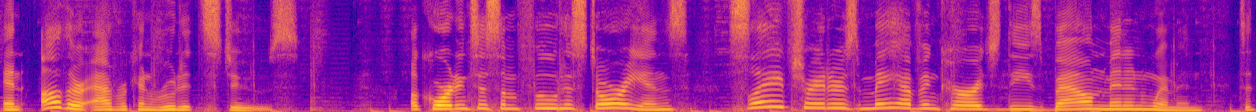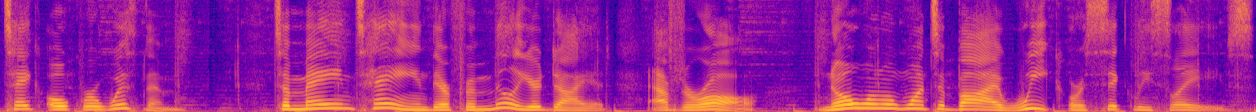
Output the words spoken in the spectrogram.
and other African rooted stews. According to some food historians, slave traders may have encouraged these bound men and women to take okra with them to maintain their familiar diet. After all, no one would want to buy weak or sickly slaves.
